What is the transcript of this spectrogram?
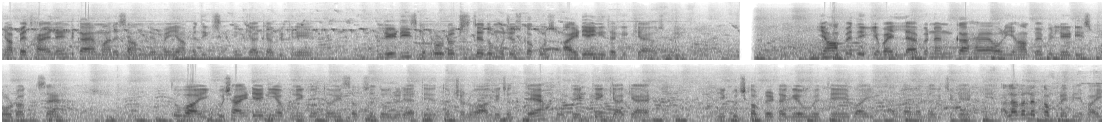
यहाँ पे थाईलैंड का है हमारे सामने में, यहाँ पे देख सकते हैं क्या क्या बिक रहे हैं। लेडीज़ के प्रोडक्ट्स थे तो मुझे उसका कुछ आइडिया ही नहीं था कि क्या है उसमें। यहाँ पे देखिए भाई, लेबनन का है और यहाँ पे भी लेडीज़ प्रोडक्ट्स हैं। तो भाई, कुछ आइडिया नहीं अपने को तो इस सबसे दूर रहते हैं। तो चलो, आगे चलते हैं और देखते हैं क्या क्या है। ये कुछ कपड़े टंगे हुए थे भाई अलग अलग जगह के। अलग अलग कपड़े थे भाई,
